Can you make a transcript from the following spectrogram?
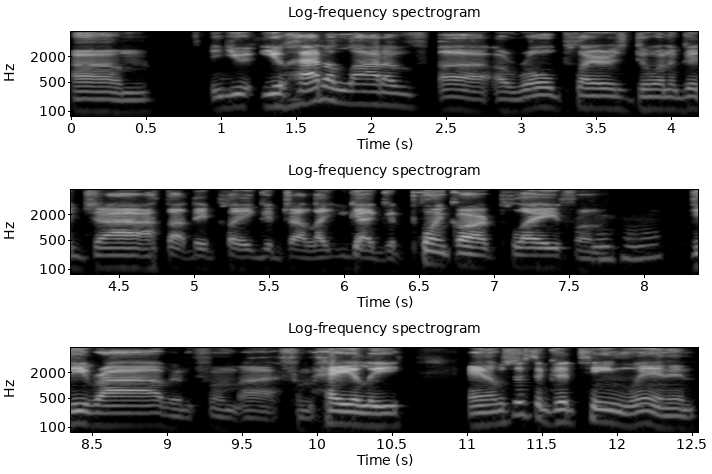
Um, you you had a lot of uh, role players doing a good job. I thought they played a good job. Like you got good point guard play from mm-hmm. D Rob and from uh, from Haley and it was just a good team win. And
